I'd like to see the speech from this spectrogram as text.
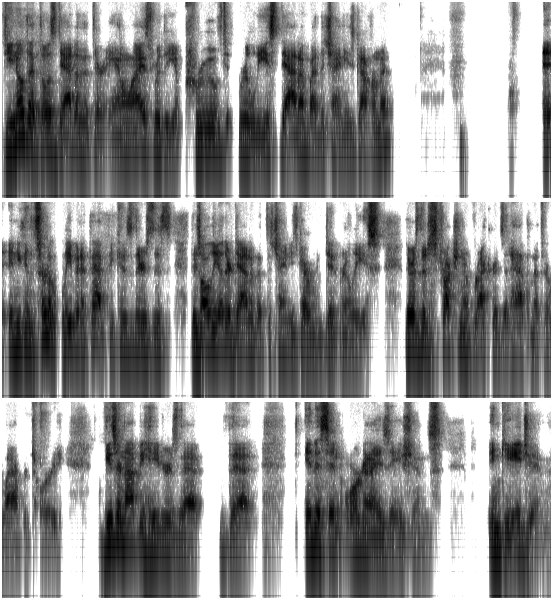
Do you know that those data that they're analyzed were the approved released data by the Chinese government? and you can sort of leave it at that because there's this there's all the other data that the chinese government didn't release there's the destruction of records that happened at their laboratory these are not behaviors that that innocent organizations engage in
